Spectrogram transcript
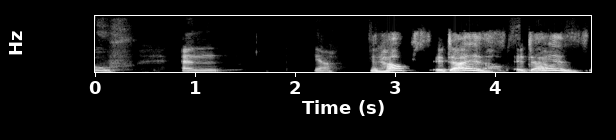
oof. And yeah. It helps. It does. helps. It It helps. does.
